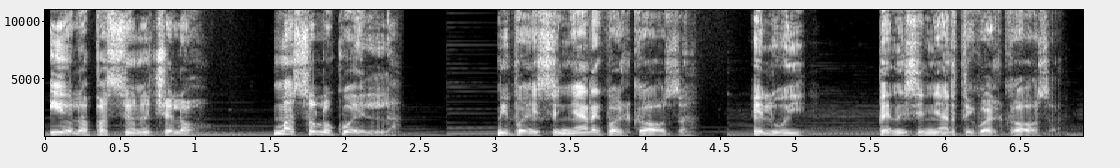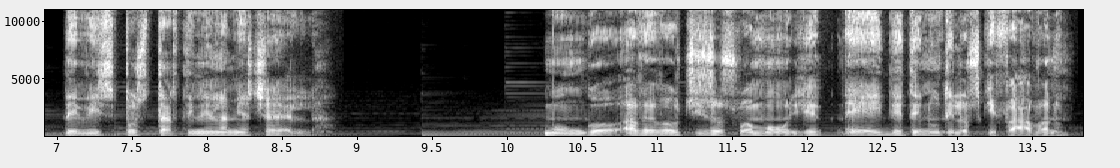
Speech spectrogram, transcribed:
Io la passione ce l'ho, ma solo quella. Mi puoi insegnare qualcosa? E lui, per insegnarti qualcosa, devi spostarti nella mia cella. Mungo aveva ucciso sua moglie e i detenuti lo schifavano.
